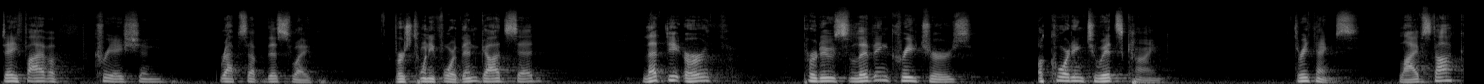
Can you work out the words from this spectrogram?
Day five of creation wraps up this way. Verse 24 Then God said, Let the earth produce living creatures according to its kind. Three things livestock,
